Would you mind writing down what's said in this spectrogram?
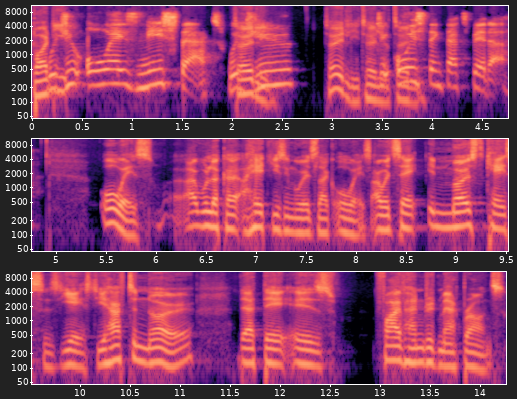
body. Would you always niche that? Would Totally. you? totally, totally, Do you totally. always think that's better? Always. I will look. I hate using words like always. I would say in most cases, yes. You have to know that there is 500 Matt Browns,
